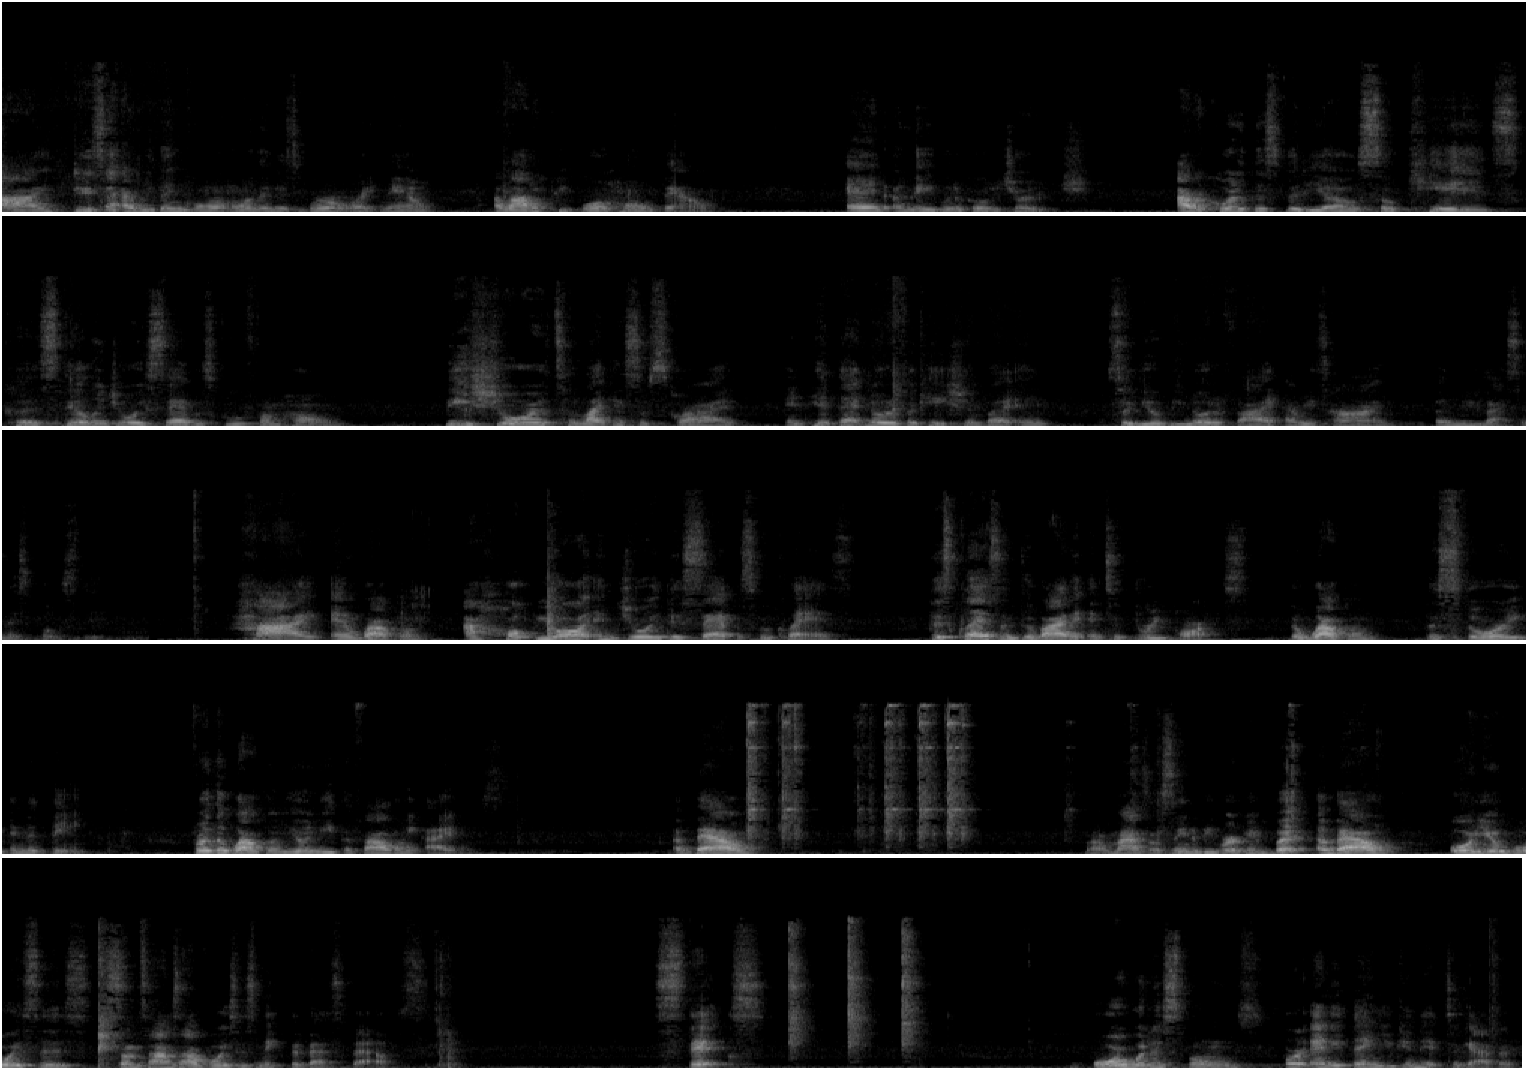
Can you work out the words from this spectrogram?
Hi, due to everything going on in this world right now, a lot of people are homebound and unable to go to church. I recorded this video so kids could still enjoy Sabbath school from home. Be sure to like and subscribe and hit that notification button so you'll be notified every time a new lesson is posted. Hi and welcome. I hope you all enjoyed this Sabbath school class. This class is divided into three parts, the welcome, the story, and the theme. For the welcome, you'll need the following items. A bow, well, mine's not seem to be working, but a bow or your voices. Sometimes our voices make the best bows. Sticks or wooden spoons or anything you can hit together.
